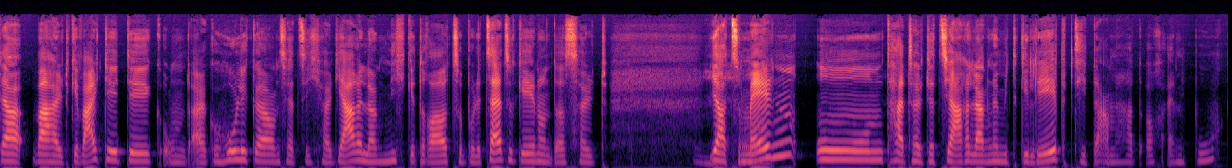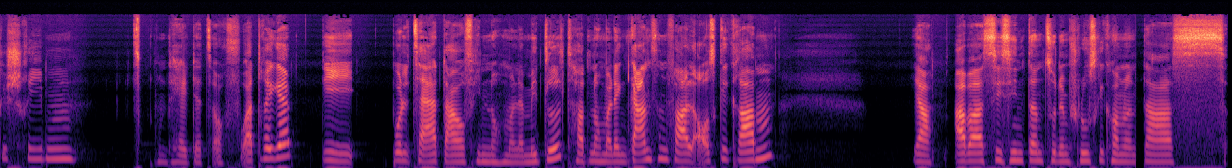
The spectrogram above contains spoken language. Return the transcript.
der war halt gewalttätig und Alkoholiker und sie hat sich halt jahrelang nicht getraut, zur Polizei zu gehen und das halt ja, zu melden und hat halt jetzt jahrelang damit gelebt. Die Dame hat auch ein Buch geschrieben und hält jetzt auch Vorträge. Die Polizei hat daraufhin nochmal ermittelt, hat nochmal den ganzen Fall ausgegraben. Ja, aber sie sind dann zu dem Schluss gekommen, dass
